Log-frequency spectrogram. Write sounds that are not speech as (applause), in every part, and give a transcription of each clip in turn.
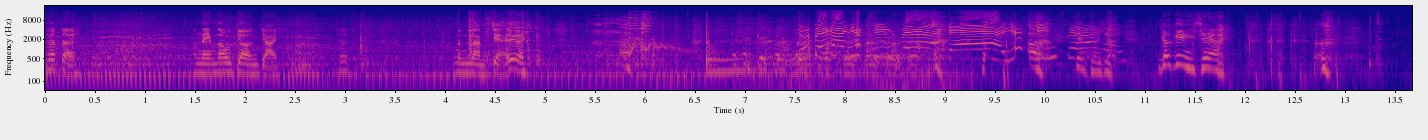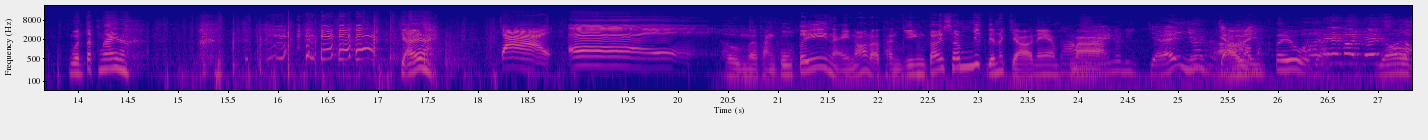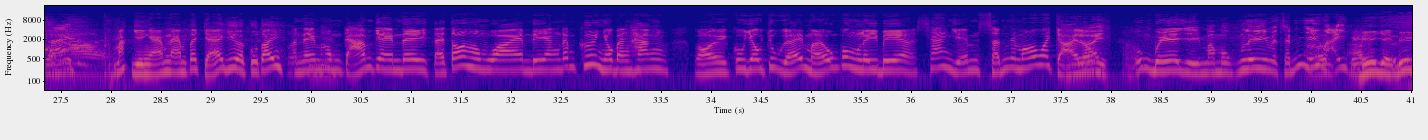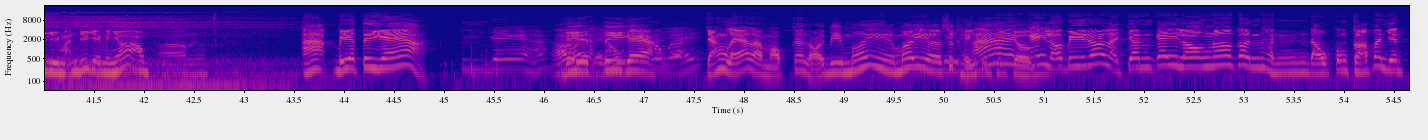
Chết rồi. Anh em đâu trơn trời? Chết Mình làm trễ rồi. À, Trời trời trời. Gớt cái xe rồi. Quên tắt máy nữa. Trễ rồi. Trời ơi thường là thằng cu tí này nó là thành viên tới sớm nhất để nó chờ anh em Sao mà nó đi trễ dữ Ờ. trời tiêu rồi trời. Vô mắc gì ngày hôm nay em tới trễ với cu tí? Anh em thông cảm cho em đi Tại tối hôm qua em đi ăn đám cưới nhậu bàn hăng Rồi cô dâu chú rể mời uống có một ly bia. Sáng về em xỉn em mối quá trời luôn. Ơi, uống bia gì mà một ly mà xỉn dữ mày bia gì bia gì mạnh dữ vậy mày nhớ không? Ờ, À bia ti ghe ghe hả? Bia tiga chẳng lẽ là một cái loại bia mới mới ờ, xuất hiện trên thị À trường? cái loại bia đó là trên cái lon nó có in hình đầu con cọp á anh Vinh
